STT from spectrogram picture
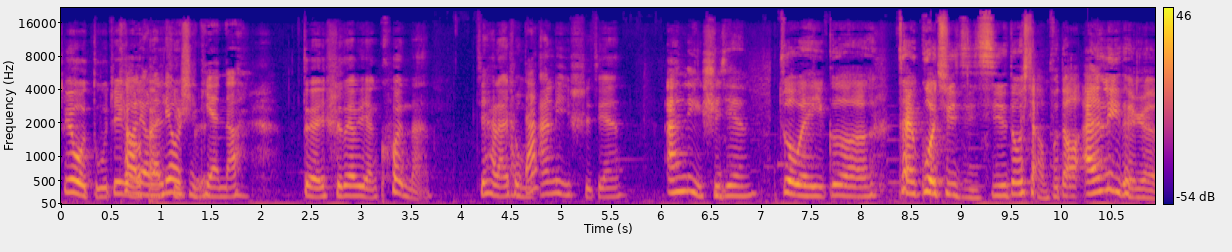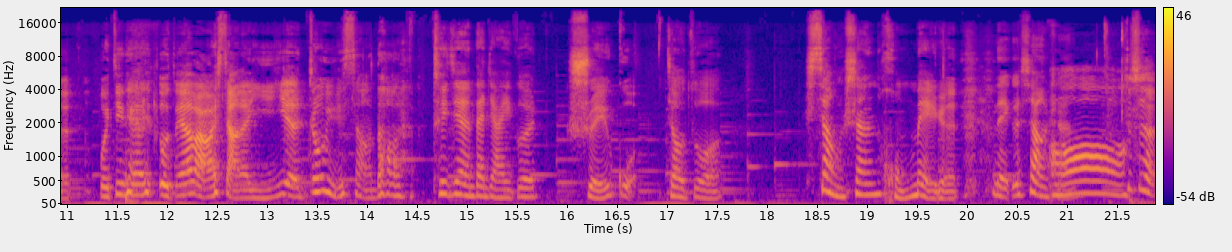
因为我读这个漂流了六十天的，对，实在有点困难。接下来是我们安利时间。安利时间，作为一个在过去几期都想不到安利的人，我今天我昨天晚上想了一夜，终于想到了，推荐大家一个水果，叫做象山红美人。哪个象山？哦，就是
